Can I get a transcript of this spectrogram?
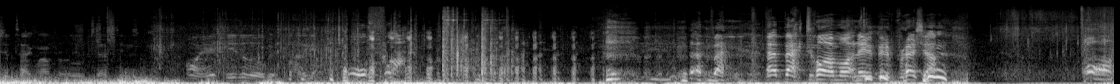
Should take one for a little testing. Oh yeah, she's a little bit flat again. Oh fuck! that, back, that back tire might need a bit of pressure. Oh!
